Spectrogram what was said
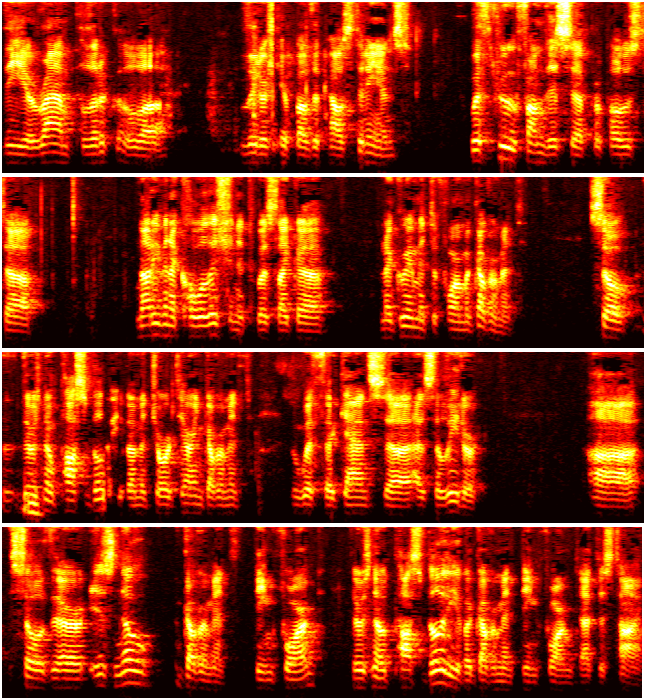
the Ra'am political uh, leadership of the Palestinians withdrew from this uh, proposed, uh, not even a coalition, it was like a, an agreement to form a government. So there's no possibility of a majoritarian government with uh, Gantz uh, as the leader. Uh, so there is no government being formed. There is no possibility of a government being formed at this time.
